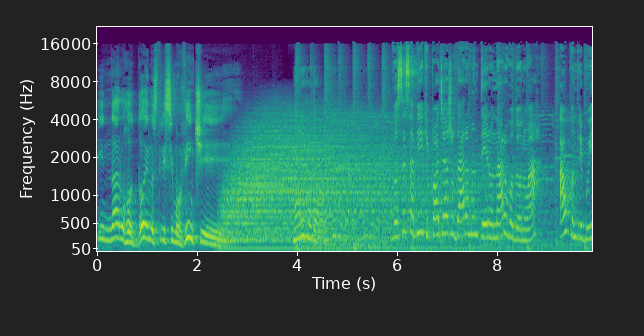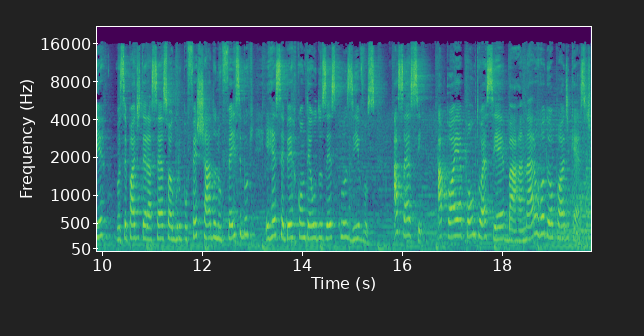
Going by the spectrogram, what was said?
E Naru Rodô, ilustríssimo ouvinte. Naru Rodô. Você sabia que pode ajudar a manter o Naru Rodô no ar? Ao contribuir, você pode ter acesso ao grupo fechado no Facebook e receber conteúdos exclusivos. Acesse apoia.se barra Podcast.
